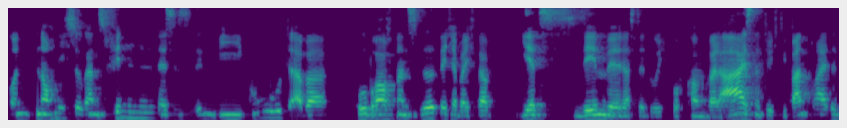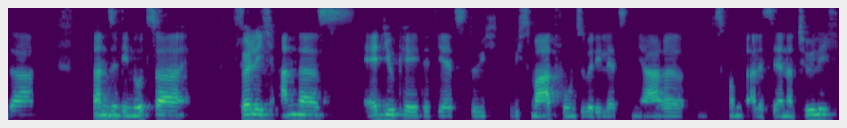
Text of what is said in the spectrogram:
und noch nicht so ganz finden. Es ist irgendwie gut, aber wo braucht man es wirklich, aber ich glaube, jetzt sehen wir, dass der Durchbruch kommt, weil A ist natürlich die Bandbreite da, dann sind die Nutzer völlig anders educated jetzt durch, durch Smartphones über die letzten Jahre. Und es kommt alles sehr natürlich.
